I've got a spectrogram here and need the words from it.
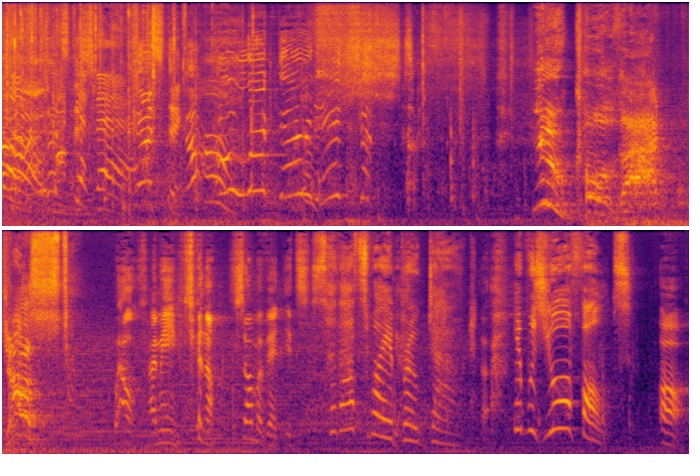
Oh, that's Get there! disgusting. Oh, look, there it is. You call that just? Well, I mean, you know, some of it, it's. So that's why it broke down. Uh. It was your fault. Oh,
